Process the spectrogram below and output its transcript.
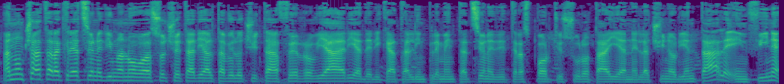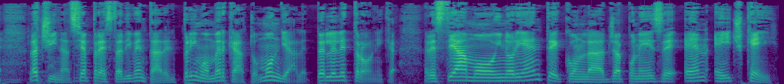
Annun- Annunciata la creazione di una nuova società di alta velocità ferroviaria dedicata all'implementazione dei trasporti su rotaia nella Cina orientale e infine la Cina si appresta a diventare il primo mercato mondiale per l'elettronica. Restiamo in Oriente con la giapponese NHK.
